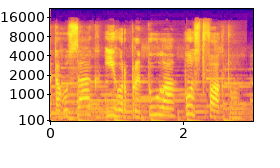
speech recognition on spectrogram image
Єлизавета Гусак, Ігор Притула, постфактум.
